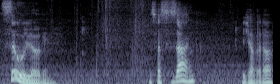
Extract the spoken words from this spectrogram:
So, Logan. Ist was zu sagen? Ich hoffe doch.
